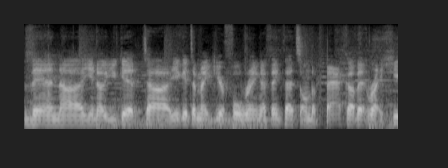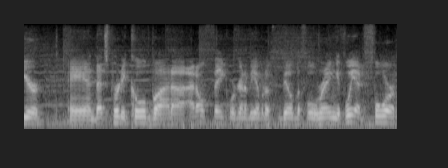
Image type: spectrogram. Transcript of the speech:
then uh, you know you get uh, you get to make your full ring. I think that's on the back of it right here and that's pretty cool, but uh, I don't think we're going to be able to build the full ring. If we had four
